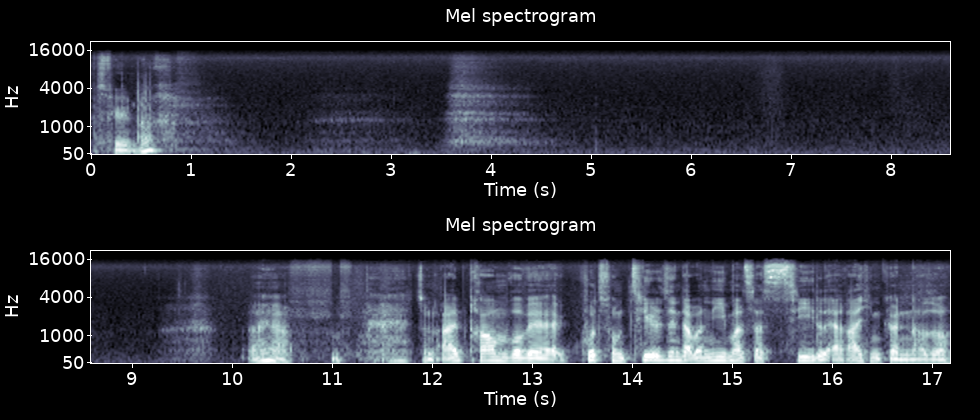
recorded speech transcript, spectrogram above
Was fehlt noch? Ah ja, so ein Albtraum, wo wir kurz vom Ziel sind, aber niemals das Ziel erreichen können. Also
